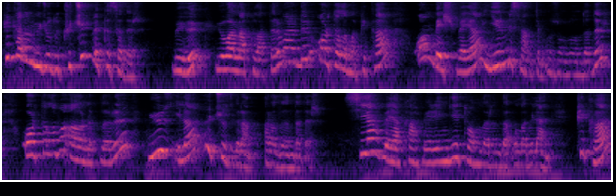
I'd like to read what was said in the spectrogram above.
Pikanın vücudu küçük ve kısadır. Büyük, yuvarlak kulakları vardır. Ortalama pika 15 veya 20 santim uzunluğundadır. Ortalama ağırlıkları 100 ila 300 gram aralığındadır. Siyah veya kahverengi tonlarında olabilen pika,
